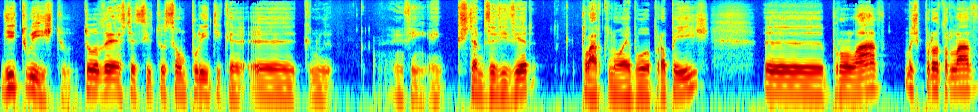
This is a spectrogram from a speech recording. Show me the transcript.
Dito isto, toda esta situação política eh, que, enfim, em que estamos a viver, claro que não é boa para o país, eh, por um lado, mas por outro lado,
